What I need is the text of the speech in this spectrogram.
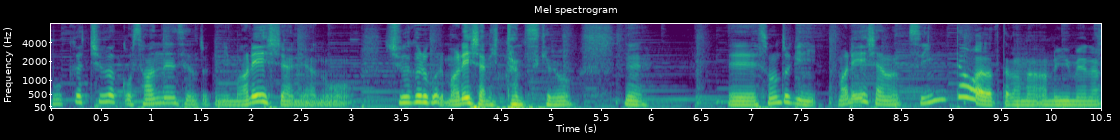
僕が中学校3年生の時にマレーシアにあの修学旅行でマレーシアに行ったんですけど、ねえー、その時にマレーシアのツインタワーだったかな、あの有名な。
